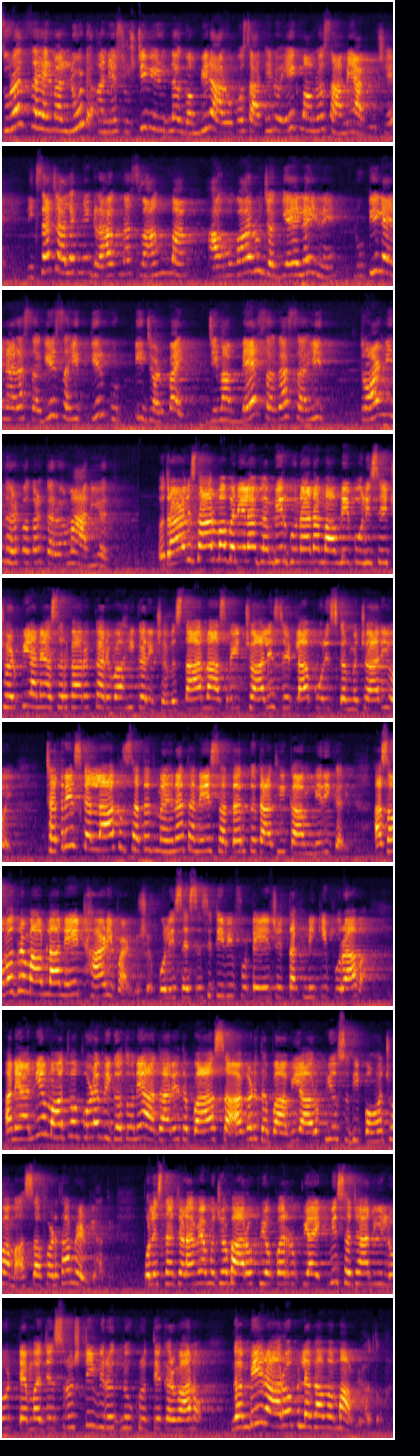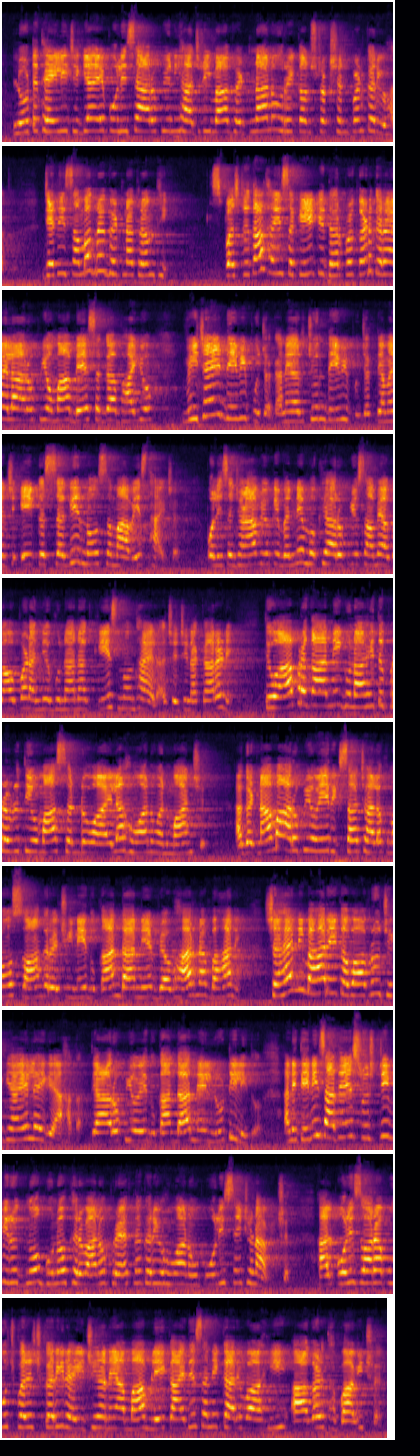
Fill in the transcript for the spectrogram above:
સુરત શહેરમાં લૂંટ અને સૃષ્ટિ વિરુદ્ધના ગંભીર આરોપો સાથેનો એક મામલો સામે આવ્યો છે. રિક્ષા ચાલકને ગ્રાહકના સ્વાંગમાં આવવારું જગ્યાએ લઈને લૂંટી લેનારા સગીર સહિત તીરકુટ્ટી ઝડપાઈ, જેમાં બે સગા સહિત ત્રણની ધરપકડ કરવામાં આવી હતી. ઉત્તરાયણ વિસ્તારમાં બનેલા ગંભીર ગુનાના મામલે પોલીસે ઝડપી અને અસરકારક કાર્યવાહી કરી છે. વિસ્તારના આશરે ચાલીસ જેટલા પોલીસ કર્મચારીઓએ છત્રીસ કલાક સતત મહેનત અને સતર્કતાથી કામગીરી કરી. આ સમગ્ર મામલાને ઠાળી પાડ્યું છે. પોલીસે સીસીટીવી ફૂટેજ, તકનીકી પુરાવા અને અન્ય મહત્વપૂર્ણ વિગતોને આધારે તપાસ આગળ ધપાવી આરોપીઓ સુધી પહોંચવામાં સફળતા મેળવી હતી. પોલીસના જણાવ્યા મુજબ, આરોપીઓ પર રૂપિયા એકવીસ હજારની લૂંટ તેમજ સૃષ્ટિ વિરુદ્ધનું કૃત્ય કરવાનો ગંભીર આરોપ લગાવવામાં આવ્યો હતો. લૂંટ થયેલી જગ્યાએ પોલીસે આરોપીઓની હાજરીમાં ઘટનાનું રિકન્સ્ટ્રક્શન પણ કર્યું હતું, જેથી સમગ્ર ઘટનાક્રમથી સ્પષ્ટતા થઈ શકે કે ધરપકડ કરાયેલા આરોપીઓમાં બે સગા ભાઈઓ, વિજય દેવી પૂજક અને અર્જુન દેવી પૂજક તેમજ એક સગીરનો સમાવેશ થાય છે. પોલીસે જણાવ્યું કે બંને મુખ્ય આરોપીઓ સામે અગાઉ પણ અન્ય ગુનાના કેસ નોંધાયેલા છે, જેના કારણે તેઓ આ પ્રકારની ગુનાહિત પ્રવૃત્તિઓમાં સંડોવાયેલા હોવાનું અનુમાન છે. આ ઘટનામાં આરોપીઓએ રિક્ષા ચાલકનો સ્વાંગ રચીને દુકાનદારને વ્યવહારના બહાને શહેરની બહાર એક અવાવરો જગ્યાએ લઈ ગયા હતા. ત્યાં આરોપીઓએ દુકાનદારને લૂંટી લીધો અને તેની સાથે સૃષ્ટિ વિરુદ્ધનો ગુનો કરવાનો પ્રયત્ન કર્યો હોવાનું પોલીસને જણાવ્યું છે. હાલ પોલીસ દ્વારા પૂછપરછ કરી રહી છે અને આ મામલે કાયદેસરની કાર્યવાહી આગળ ધપાવી છે.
